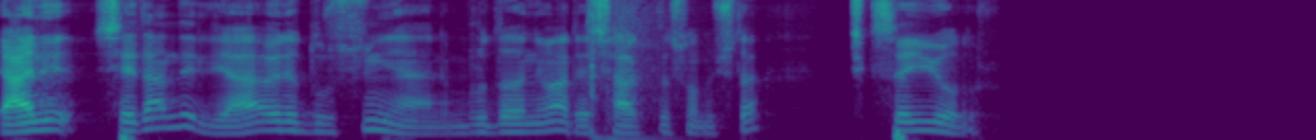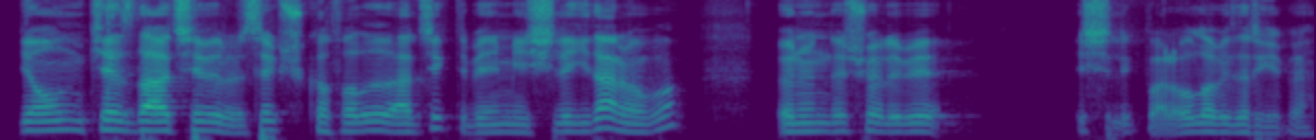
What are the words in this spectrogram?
Yani şeyden değil ya öyle dursun yani. Burada hani var ya şarkıda sonuçta. Çıksa iyi olur. Bir 10 kez daha çevirirsek şu kafalığı verecekti. Benim yeşile gider mi bu? Önünde şöyle bir yeşillik var. Olabilir gibi.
